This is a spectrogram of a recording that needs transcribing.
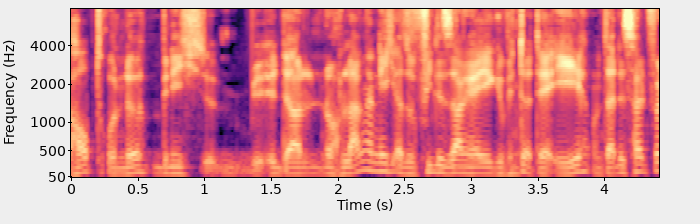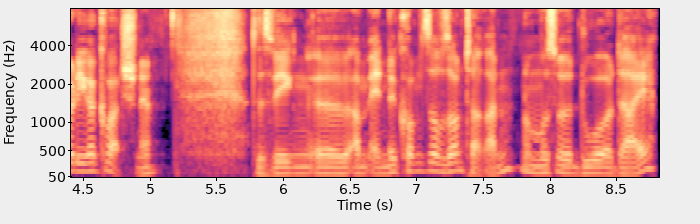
Hauptrunde, bin ich äh, da noch lange nicht. Also viele sagen ja, ihr gewinnt das der eh und das ist halt völliger Quatsch, ne? Deswegen äh, am Ende kommt es auf Sonntag an. Dann muss man do or die,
